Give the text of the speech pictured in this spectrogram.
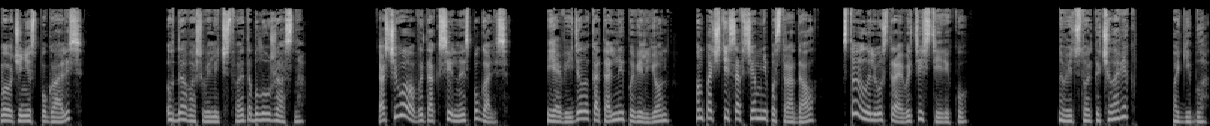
«Вы очень испугались?» «О, да, Ваше Величество, это было ужасно». «А с чего вы так сильно испугались? Я видела катальный павильон, он почти совсем не пострадал. Стоило ли устраивать истерику?» «Но ведь столько человек погибло».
